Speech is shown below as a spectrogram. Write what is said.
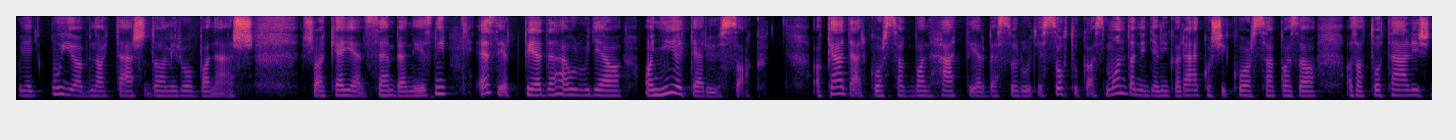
hogy egy újabb nagy társadalmi robbanással kelljen szembenézni. Ezért például ugye a, a nyílt erőszak, a Kádár korszakban háttérbe szorult, és szoktuk azt mondani, hogy amíg a Rákosi korszak az a, az a totális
